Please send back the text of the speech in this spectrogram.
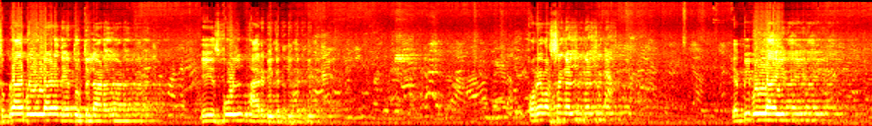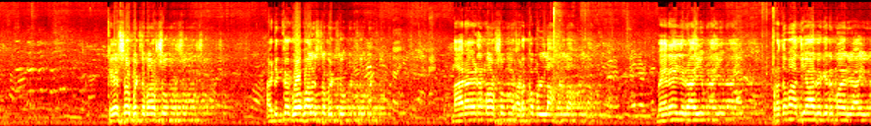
സുബ്രായ പിള്ളയുടെ നേതൃത്വത്തിലാണ് ഈ സ്കൂൾ ആരംഭിക്കുന്നത്. കുറെ വർഷങ്ങൾ എം പി പിള്ളായി കേശവ ഭട്ട് മാഷും അടുക്ക ഗോപാലകൃഷ്ണ ഭട്ടും നാരായണ മാഷും അടക്കമുള്ള മാനേജരായും പ്രഥമ അധ്യാപകന്മാരായും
